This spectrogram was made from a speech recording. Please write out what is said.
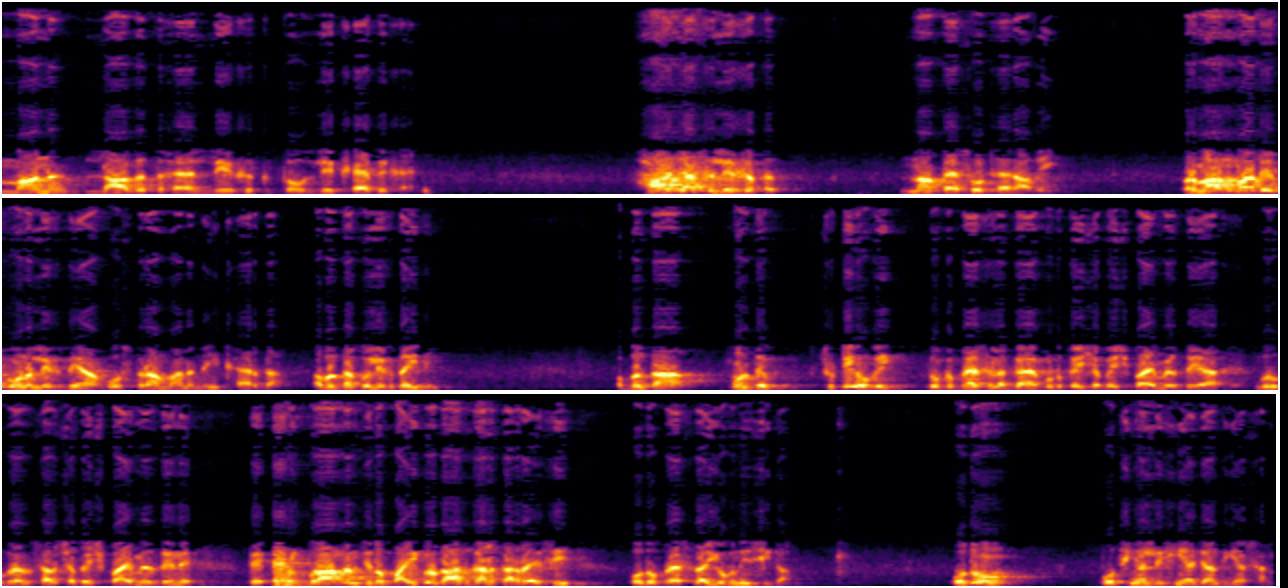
ਮਨ ਲਾਗਤ ਹੈ, ਲੇਖਕ ਕੋ ਲਿਖੈ ਵਿਖੈ। ਹਰ ਜਸ ਲਿਖਤ, ਨਾ ਪੈਸੋ ਠਹਿਰਾਵੇ। ਪ੍ਰਮਾਤਮਾ ਦੇ ਗੁਣ ਲਿਖਦਿਆਂ ਉਸ ਤਰ੍ਹਾਂ ਮਨ ਨਹੀਂ ਠਹਿਰਦਾ। ਅਬਲ ਤਾਂ ਕੋਈ ਲਿਖਦਾ ਹੀ ਨਹੀਂ। ਅਬਲ ਤਾਂ ਹੁਣ ਤੇ ਛੁੱਟੀ ਹੋ ਗਈ, ਕਿਉਂਕਿ ਪ੍ਰੈਸ ਲੱਗਾ ਹੈ ਗੁਟਕੇ ਛਪੇ ਛਪਾਏ ਮਿਲਦੇ ਆ, ਗੁਰੂ ਗ੍ਰੰਥ ਸਾਹਿਬ ਛਪੇ ਛਪਾਏ ਮਿਲਦੇ ਨੇ। ਤੇ ਪੁਰਾਤਨ ਜਦੋਂ ਭਾਈ ਗੁਰਦਾਸ ਗੱਲ ਕਰ ਰਹੇ ਸੀ, ਉਦੋਂ ਪ੍ਰੈਸ ਦਾ ਯੁੱਗ ਨਹੀਂ ਸੀਗਾ। ਉਦੋਂ ਪੋਥੀਆਂ ਲਿਖੀਆਂ ਜਾਂਦੀਆਂ ਸਨ।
